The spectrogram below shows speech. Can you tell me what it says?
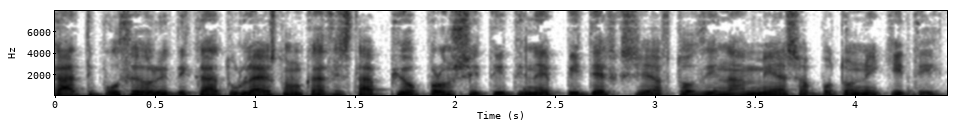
κάτι που θεωρητικά τουλάχιστον καθιστά πιο προσιτή την επίτευξη αυτοδυναμίας από τον νικητή.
